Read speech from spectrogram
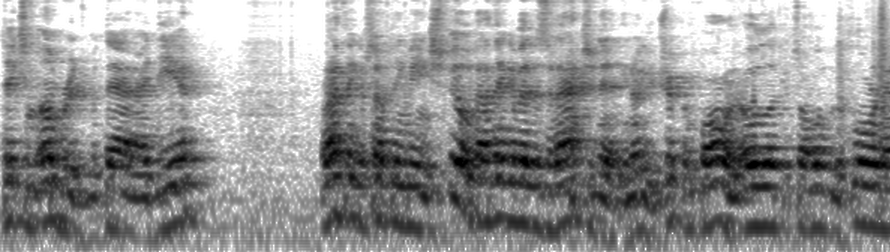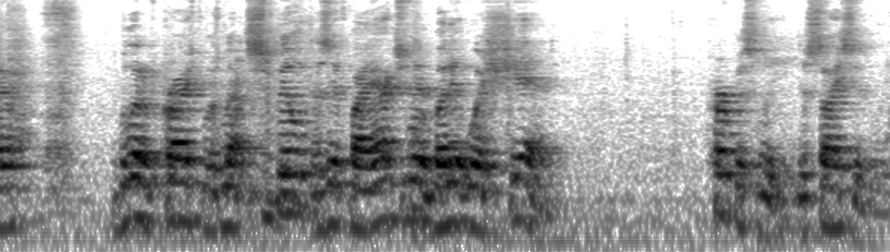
take some umbrage with that idea. When I think of something being spilled, I think of it as an accident. You know, you trip and fall, and oh, look, it's all over the floor now. The blood of Christ was not spilt as if by accident, but it was shed purposely, decisively.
